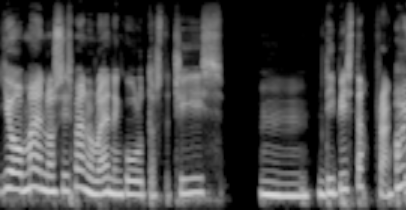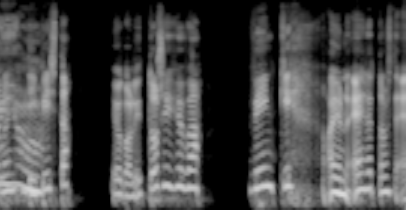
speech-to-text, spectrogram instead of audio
Joo, mä en ole siis, mä en ollut ennen kuullut tuosta cheese mm, dipistä, Franklin dipistä, joka oli tosi hyvä vinkki. Aion ehdottomasti äh,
